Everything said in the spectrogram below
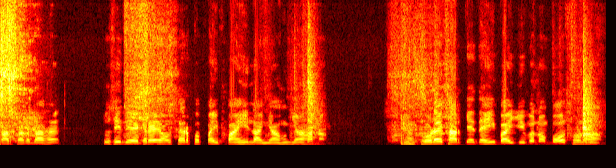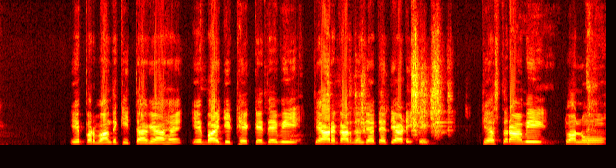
ਕਰ ਸਕਦਾ ਹੈ। ਤੁਸੀਂ ਦੇਖ ਰਹੇ ਹੋ, ਸਿਰਫ ਪਾਈਪਾਂ ਹੀ ਲਾਈਆਂ ਹੋਈਆਂ ਹਨ। ਥੋੜੇ ਖਰਚੇ ਤੇ ਹੀ ਬਾਈ ਜੀ ਵੱਲੋਂ ਬਹੁਤ ਸੋਹਣਾ ਇਹ ਪ੍ਰਬੰਧ ਕੀਤਾ ਗਿਆ ਹੈ। ਇਹ ਬਾਈ ਜੀ ਠੇਕੇ ਤੇ ਵੀ ਤਿਆਰ ਕਰ ਦਿੰਦੇ ਆ ਤੇ ਦਿਹਾੜੀ ਤੇ ਵੀ। ਜਿਸ ਤਰ੍ਹਾਂ ਵੀ ਤੁਹਾਨੂੰ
